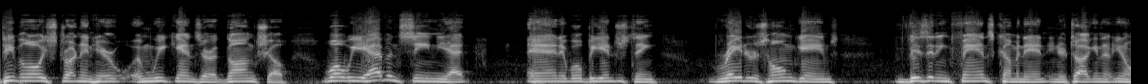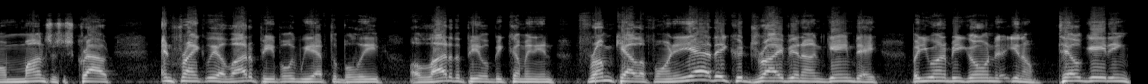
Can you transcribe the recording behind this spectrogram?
people are always strutting in here, and weekends are a gong show. What we haven't seen yet, and it will be interesting, Raiders home games, visiting fans coming in, and you're talking to, you know, a monstrous crowd. And frankly, a lot of people, we have to believe, a lot of the people be coming in from California. Yeah, they could drive in on game day, but you want to be going to, you know, tailgating,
